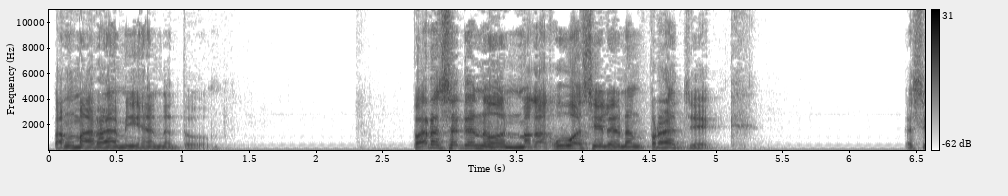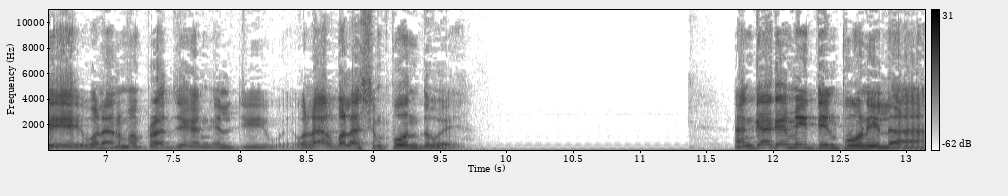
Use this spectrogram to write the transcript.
pangmaramihan na to, para sa ganon, makakuha sila ng project. Kasi wala namang project ang. Eh. Wala, wala siyang pondo eh. Ang gagamitin po nila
